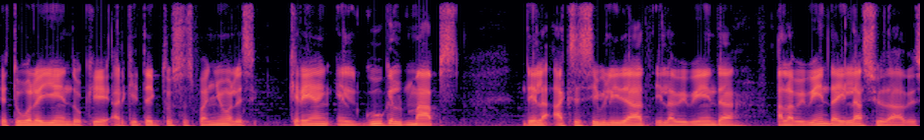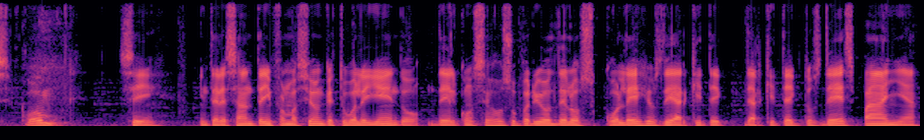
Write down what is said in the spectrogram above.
estuve leyendo que arquitectos españoles crean el Google Maps de la accesibilidad y la vivienda a la vivienda y las ciudades. ¿Cómo? Sí, interesante información que estuve leyendo del Consejo Superior de los Colegios de, de Arquitectos de España,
